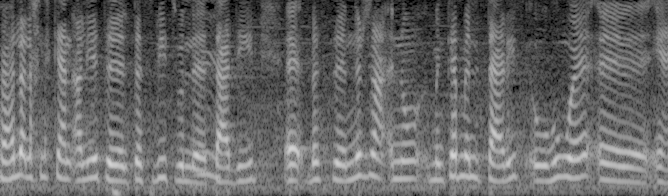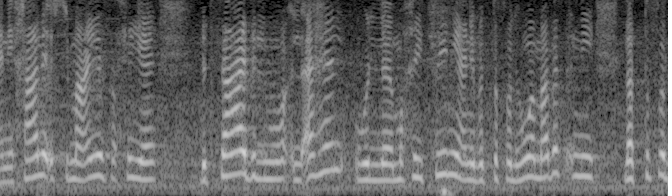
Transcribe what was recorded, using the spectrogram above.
فهلا رح نحكي عن آلية التثبيت والتعديل. آه، بس بنرجع إنه بنكمل التعريف وهو آه، يعني حالة اجتماعية صحية بتساعد الأهل والمحيطين يعني بالطفل. هو ما بس إني للطفل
